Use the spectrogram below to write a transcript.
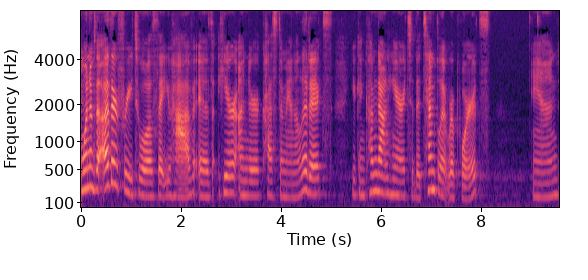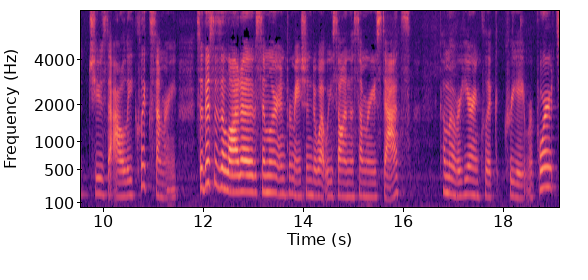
One of the other free tools that you have is here under Custom Analytics. You can come down here to the template reports and choose the Owly click summary. So this is a lot of similar information to what we saw in the summary stats. Come over here and click Create Report.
